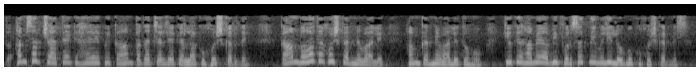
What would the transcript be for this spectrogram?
تو ہم سب چاہتے ہیں کہ ہائے کوئی کام پتا چل جائے کہ اللہ کو خوش کر دیں۔ کام بہت ہے خوش کرنے والے۔ ہم کرنے والے تو ہوں۔ کیونکہ ہمیں ابھی فرصت نہیں ملی لوگوں کو خوش کرنے سے۔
